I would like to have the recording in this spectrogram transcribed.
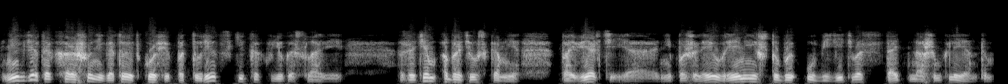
«Нигде так хорошо не готовят кофе по-турецки, как в Югославии». Затем обратился ко мне. «Поверьте, я не пожалею времени, чтобы убедить вас стать нашим клиентом.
